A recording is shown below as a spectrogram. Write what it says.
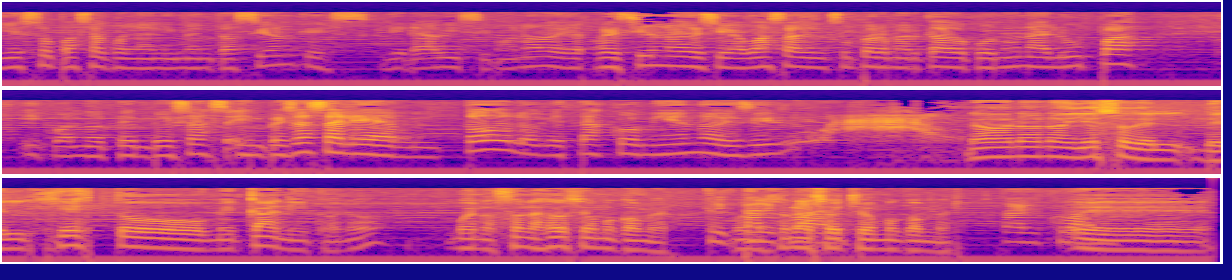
Y eso pasa con la alimentación, que es gravísimo, ¿no? De- recién lo decía, vas al supermercado con una lupa y cuando te empezás, empezás a leer todo lo que estás comiendo, decís, wow, No, no, no, y eso del, del gesto mecánico, ¿no? Bueno, son las 12, vamos a comer. Tal Bueno, son las cual. 8, vamos a comer. Tal cual. Eh,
